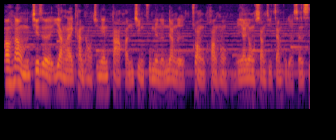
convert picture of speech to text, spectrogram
好，那我们接着一样来看哈，今天大环境负面能量的状况哈，我们要用上级占卜的神士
